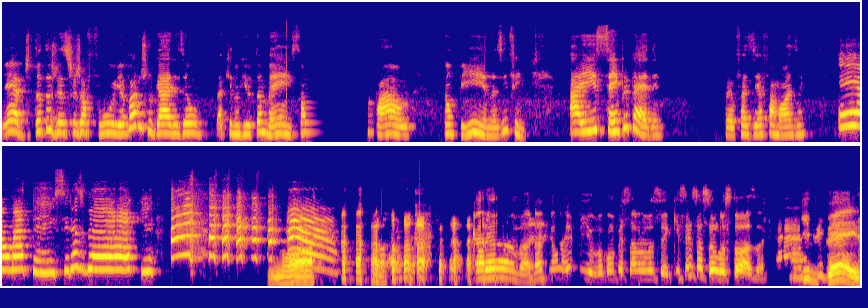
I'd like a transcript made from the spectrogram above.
é, de tantas vezes que eu já fui, a vários lugares, eu aqui no Rio também, São Paulo, Campinas, enfim. Aí sempre pedem para eu fazer a famosa Eu matei Sirius Black! Nossa! Caramba, dá até um arrepio, vou confessar para você. Que sensação gostosa. Ah, que 10!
